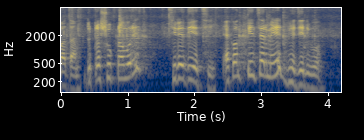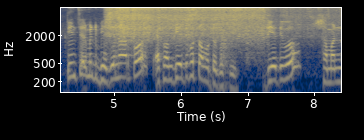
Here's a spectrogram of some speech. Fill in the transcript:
বাদাম। দুটো শুকনো মরিচ ছিঁড়ে দিয়েছি। এখন তিন চার মিনিট ভেজে নিব। তিন চার মিনিট ভেজে নেওয়ার পর এখন দিয়ে দেবো টমেটো কুচি। দিয়ে দেবো সামান্য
